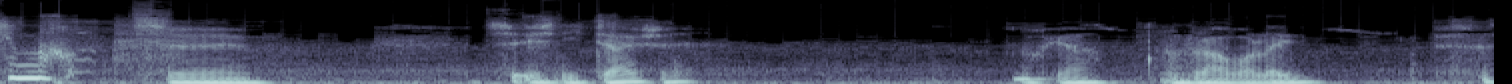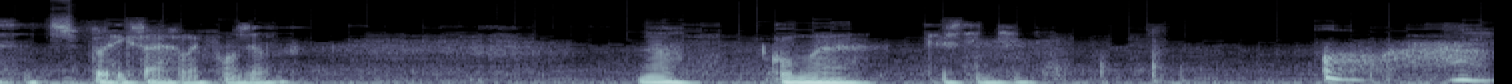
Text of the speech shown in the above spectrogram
Je mag... ze... Ze is niet thuis, hè? Nog ja, een vrouw alleen. Het spreekt eigenlijk vanzelf. Nou, kom maar, Christientje. Oh, Hans.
